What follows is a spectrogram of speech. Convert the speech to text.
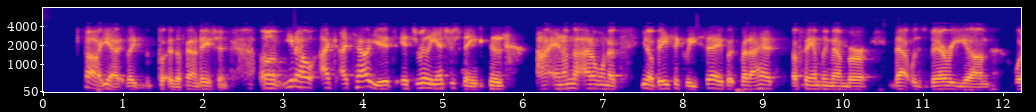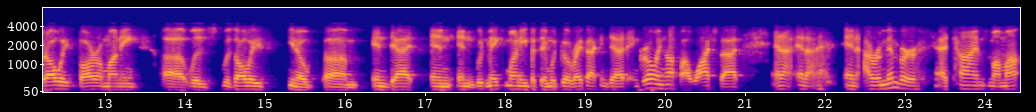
oh yeah like the foundation um you know i i tell you it's it's really interesting because I, and I'm not, I don't want to, you know, basically say, but, but I had a family member that was very, um, would always borrow money, uh, was, was always, you know, um, in debt and, and would make money, but then would go right back in debt. And growing up, I watched that and I and I and I remember at times my mom,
